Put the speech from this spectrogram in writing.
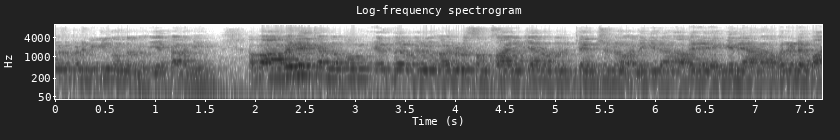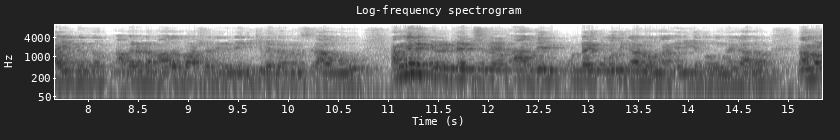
ഇവിടെ പഠിപ്പിക്കുന്നുണ്ടല്ലോ ഈ അക്കാദമിയിൽ. അപ്പൊ അവരെ കണ്ടപ്പം എന്ത് ഒരു അവരോട് സംസാരിക്കാനുള്ള ഒരു ടെൻഷനോ അല്ലെങ്കിൽ അവർ എങ്ങനെയാണ് അവരുടെ വായിൽ നിന്നും അവരുടെ മാതൃഭാഷ വരുമ്പോൾ എനിക്ക് വല്ല മനസ്സിലാവുമോ? അങ്ങനെയൊക്കെ ഒരു ടെൻഷന് ആദ്യം ഉണ്ടായി തോന്നി കാണുമെന്നാണ് എനിക്ക് തോന്നുന്നത്. കാരണം നമ്മൾ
